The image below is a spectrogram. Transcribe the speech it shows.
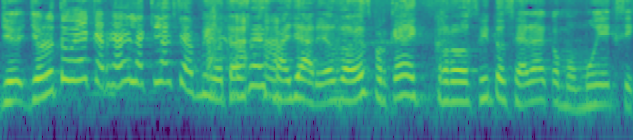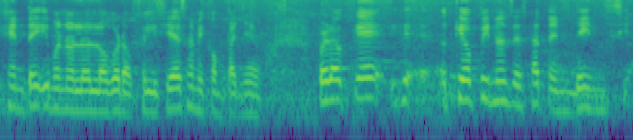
Yo, yo no te voy a cargar de la clase, amigo, te vas a desmayar, ya sabes, porque hay CrossFit, o sea, era como muy exigente y bueno, lo logró. Felicidades a mi compañero. Pero, ¿qué, qué opinas de esta tendencia?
